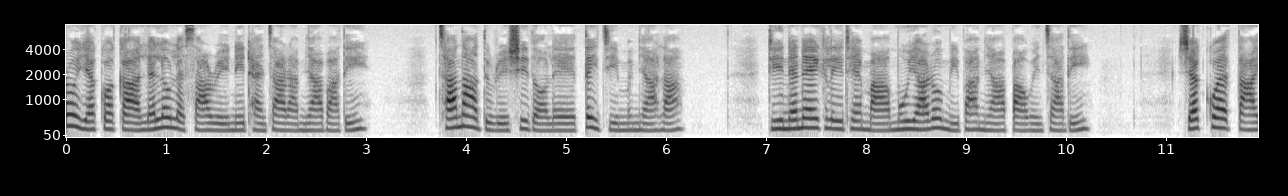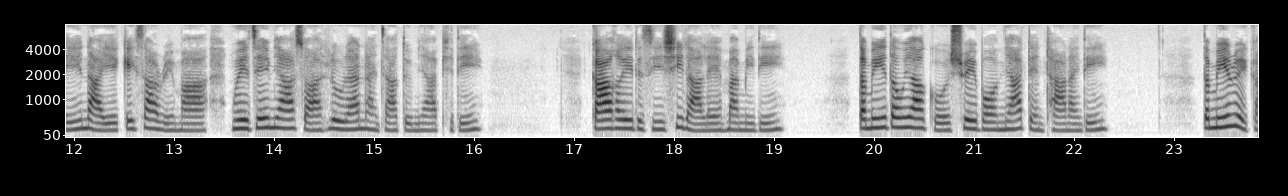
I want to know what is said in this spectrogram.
တို့ရက်ကွက်ကလက်လုံလက်စားတွေနေထိုင်ကြတာများပါသည်ချမ်းသာသူတွေရှိတော်လဲတိတ်ကြီးမများလားဒီနည်းနည်းကလေးထဲမှာမူရတို့မိဘများပါဝင်ကြသည်ရက်ကွက်တာရင်နာရေးကိစ္စတွေမှာငွေကြေးများစွာလှူဒန်းနိုင်ကြသူများဖြစ်သည်ကားကလေးတစ်စီးရှိတာလဲမှတ်မိသည်သမီးသုံးယောက်ကိုရွှေပေါ်များတင်ထားနိုင်သည် သမီးတွေက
